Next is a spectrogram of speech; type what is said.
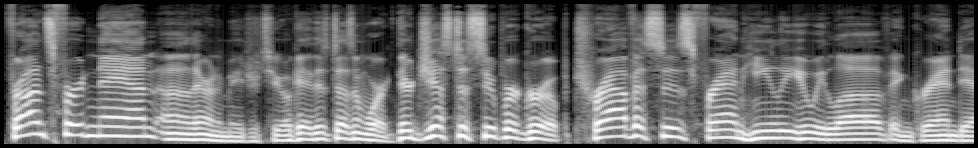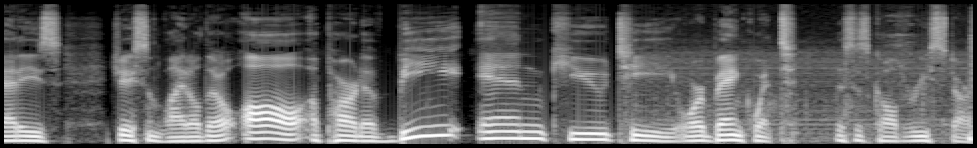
Franz Ferdinand, uh, they're in a major too. Okay, this doesn't work. They're just a supergroup. Travis's Fran Healy, who we love, and Grandaddy's Jason Lytle. They're all a part of BNQT or Banquet. This is called Restart.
